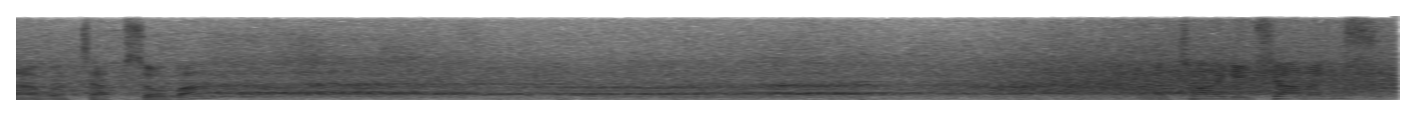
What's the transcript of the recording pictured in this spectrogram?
Now with Tapsoba. And a tiny challenge.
